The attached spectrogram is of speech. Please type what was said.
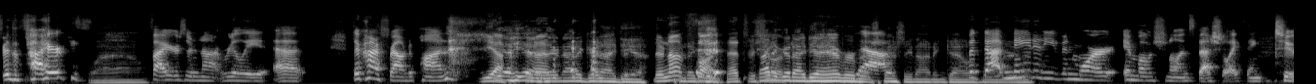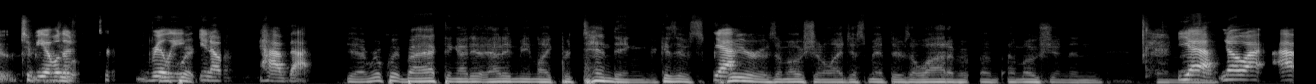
for the fire because Wow. fires are not really uh, they're kind of frowned upon. Yeah, yeah, yeah. they're They're not, not a good idea. they're not not fun. good- That's for Not sure. Not a good idea ever, but especially not in California. but that made it even more emotional and special, I think, too, to be able to, to really, quick. you know, have that. Yeah, real quick. By acting, I didn't. I didn't mean like pretending because it was Yeah. clear it was emotional. I just meant there's a lot of, of emotion and. and uh, yeah no I, I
